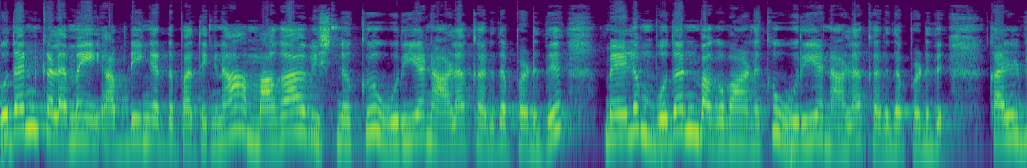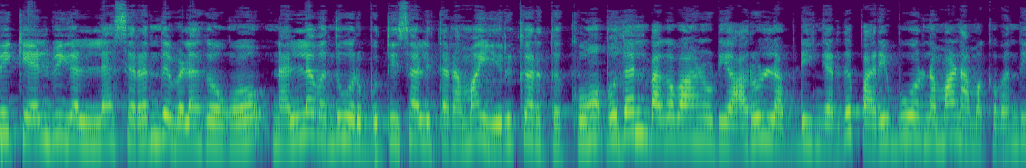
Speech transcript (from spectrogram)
புதன்கிழமை அப்படிங்கிறது பார்த்திங்கன்னா மகாவிஷ்ணுக்கு உரிய நாளாக கருதப்படுது. மேலும் புதன் பகவானுக்கு உரிய நாளாக கருதப்படுது. கல்வி கேள்விகளில் சிறந்து விலகவும் நல்ல வந்து ஒரு புத்திசாலித்தனமாக இருக்கிறதுக்கும் புதன் பகவானுடைய அருள் அப்படிங்கிறது பரிபூர்ணமாக நமக்கு வந்து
